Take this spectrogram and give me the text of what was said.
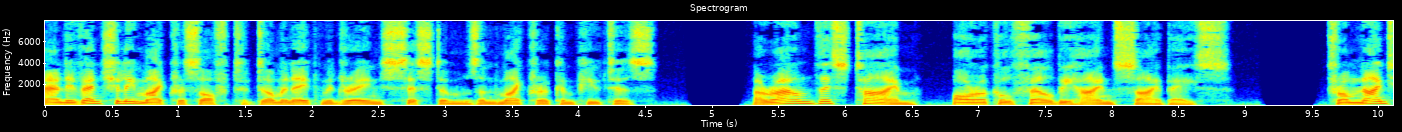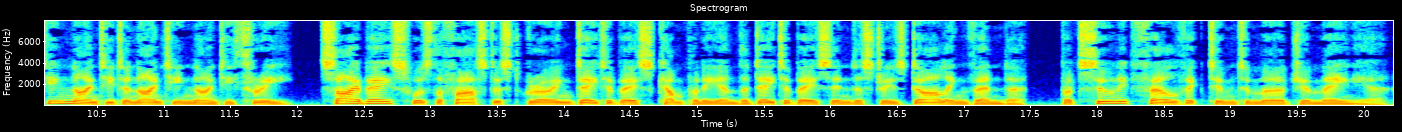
and eventually Microsoft to dominate mid-range systems and microcomputers. Around this time, Oracle fell behind Sybase. From 1990 to 1993, Sybase was the fastest growing database company and the database industry's darling vendor, but soon it fell victim to merger mania.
